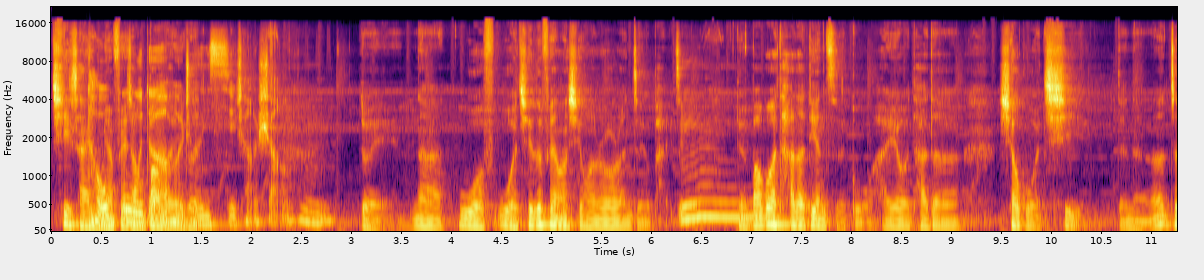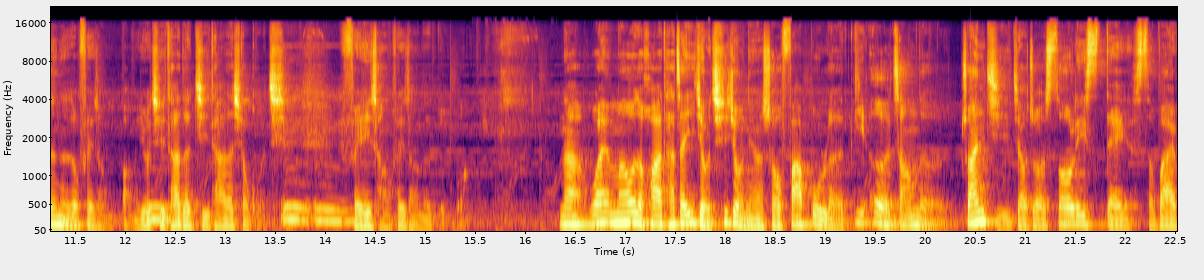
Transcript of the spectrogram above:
器材里面非常棒的合成器厂商。嗯，对，那我我其实非常喜欢 Roland 这个牌子，嗯，对，包括它的电子鼓，还有它的效果器等等，那真的都非常棒，尤其它的吉他的效果器，嗯嗯，非常非常的多。那 YMO 的话，他在一九七九年的时候发布了第二张的专辑，叫做《Solid State Survival》。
